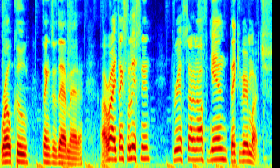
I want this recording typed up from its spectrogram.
Roku, things of that matter. All right, thanks for listening. Griff signing off again. Thank you very much.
